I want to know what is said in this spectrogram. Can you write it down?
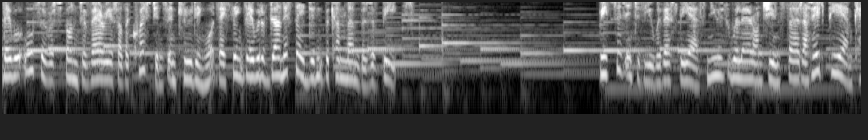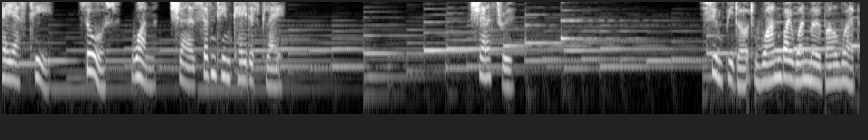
They will also respond to various other questions including what they think they would have done if they didn't become members of Beats. Beats' interview with SBS News will air on June 3 at 8 p.m. KST. Source 1. Shares 17K display. Sharethrough. Soompi. One by one mobile web.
